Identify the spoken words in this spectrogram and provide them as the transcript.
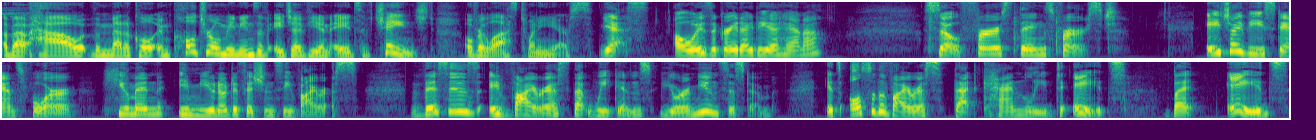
about how the medical and cultural meanings of HIV and AIDS have changed over the last 20 years. Yes, always a great idea, Hannah. So, first things first HIV stands for Human Immunodeficiency Virus. This is a virus that weakens your immune system. It's also the virus that can lead to AIDS. But AIDS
